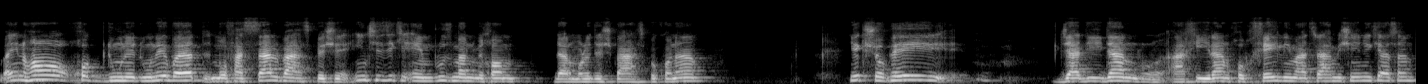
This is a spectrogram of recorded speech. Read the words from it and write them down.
و اینها خب دونه دونه باید مفصل بحث بشه. این چیزی که امروز من می‌خوام در موردش بحث بکنم یک شبهه جدیدن اخیرا خب خیلی مطرح میشه اینه که اصلا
